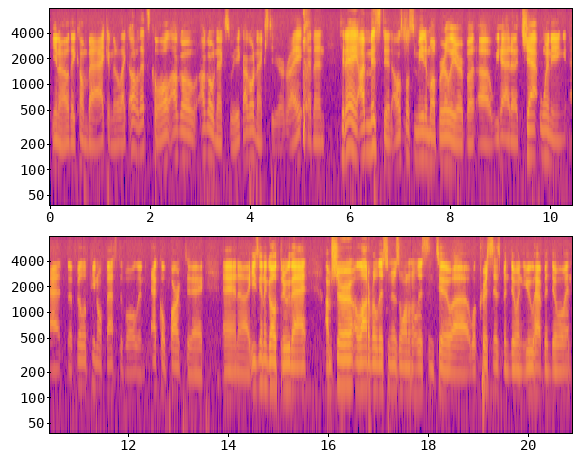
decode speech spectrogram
you know, they come back and they're like, "Oh, that's cool. I'll go. I'll go next week. I'll go next year, right?" and then today, I missed it. I was supposed to meet him up earlier, but uh, we had a chat winning at the Filipino Festival in Echo Park today, and uh, he's gonna go through that. I'm sure a lot of our listeners want to listen to uh, what Chris has been doing, you have been doing.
